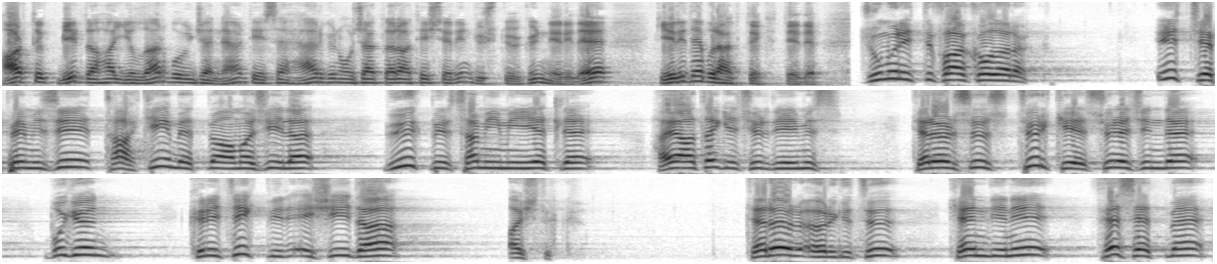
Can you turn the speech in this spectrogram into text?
artık bir daha yıllar boyunca neredeyse her gün ocaklara ateşlerin düştüğü günleri de geride bıraktık dedi. Cumhur İttifakı olarak iç cephemizi tahkim etme amacıyla büyük bir samimiyetle hayata geçirdiğimiz terörsüz Türkiye sürecinde bugün kritik bir eşiği daha aştık. Terör örgütü kendini feshetme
